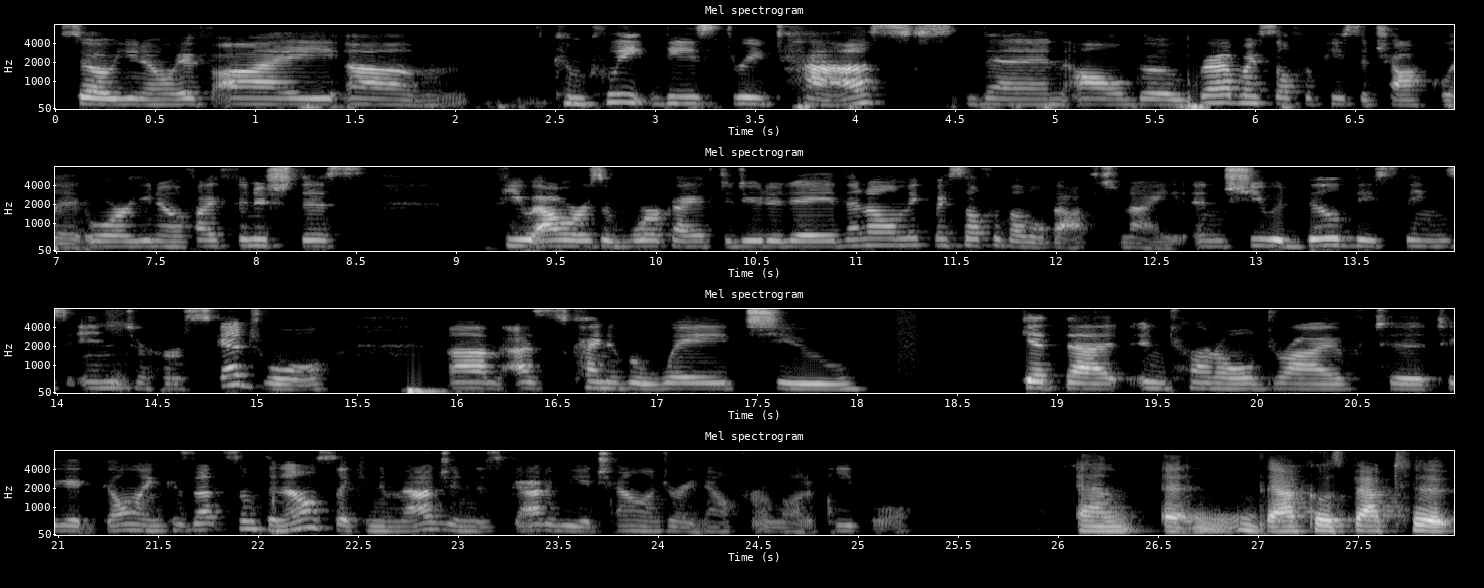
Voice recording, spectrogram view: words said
So, you know, if I um, complete these three tasks, then I'll go grab myself a piece of chocolate. Or, you know, if I finish this few hours of work I have to do today, then I'll make myself a bubble bath tonight. And she would build these things into her schedule um, as kind of a way to get that internal drive to to get going because that's something else i can imagine has got to be a challenge right now for a lot of people. And and that goes back to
